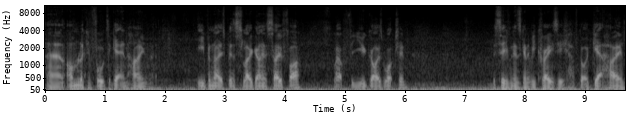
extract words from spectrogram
And I'm looking forward to getting home, even though it's been slow going so far. Well, for you guys watching, this evening's going to be crazy. I've got to get home,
